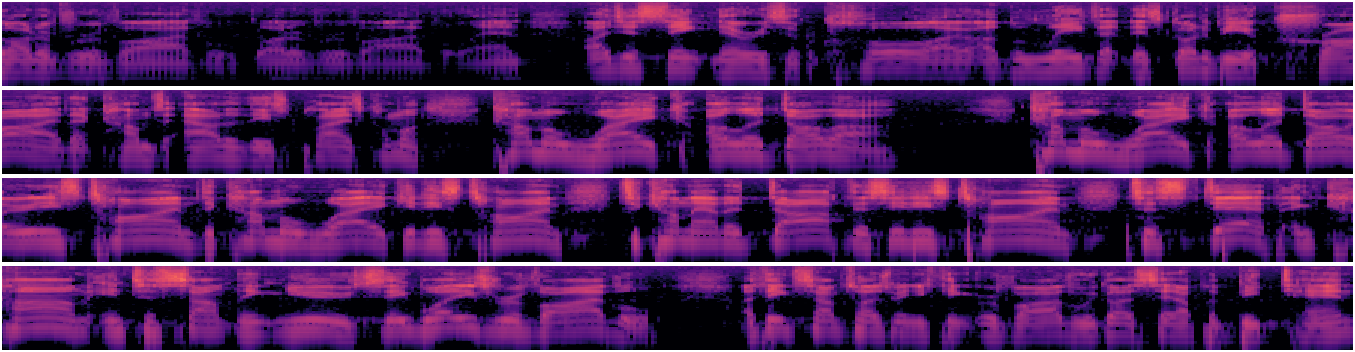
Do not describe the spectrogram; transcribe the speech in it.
God of revival, God of revival. And I just think there is a call. I, I believe that there's got to be a cry that comes out of this place. Come on, come awake, Allah Ulladulla. Come awake, Allah Ulladulla. It is time to come awake. It is time to come out of darkness. It is time to step and come into something new. See, what is revival? I think sometimes when you think revival, we've got to set up a big tent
